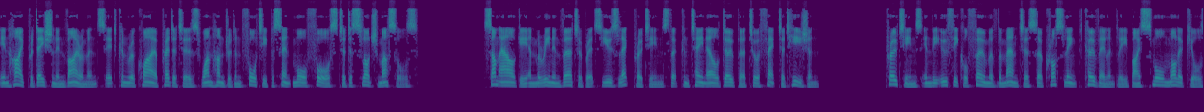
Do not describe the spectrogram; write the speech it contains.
In high predation environments it can require predators 140% more force to dislodge mussels, some algae and marine invertebrates use lecproteins that contain L-dopa to affect adhesion. Proteins in the oothecal foam of the mantis are cross-linked covalently by small molecules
